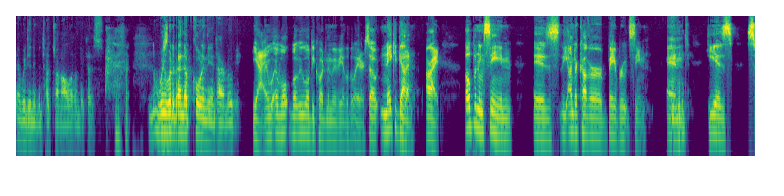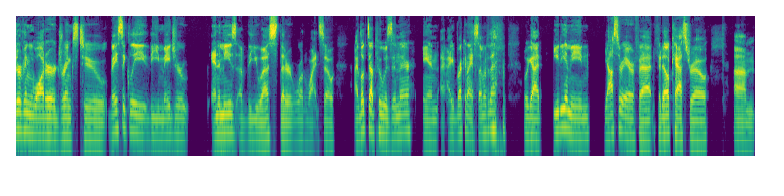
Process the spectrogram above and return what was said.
and we didn't even touch on all of them because we would have ended up quoting the entire movie. Yeah, and we- we'll, but we will be quoting the movie a little bit later. So, Naked Gun. Yeah. All right. Opening scene is the undercover Beirut scene, and he is serving water or drinks to basically the major enemies of the U.S. that are worldwide. So, I looked up who was in there, and I, I recognize some of them. we got Idi Amin, Yasser Arafat, Fidel Castro, um,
